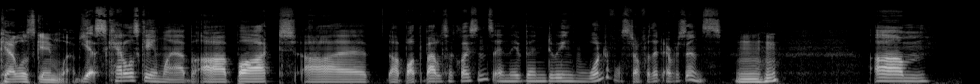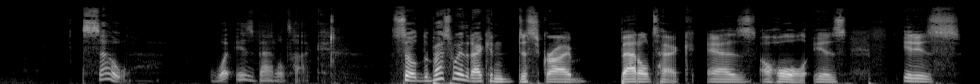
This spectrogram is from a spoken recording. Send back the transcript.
Catalyst Game Labs. Yes, Catalyst Game Lab uh, bought uh, uh, bought the BattleTech license, and they've been doing wonderful stuff with it ever since. Mm-hmm. Um, so, what is BattleTech? So the best way that I can describe BattleTech as a whole is it is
